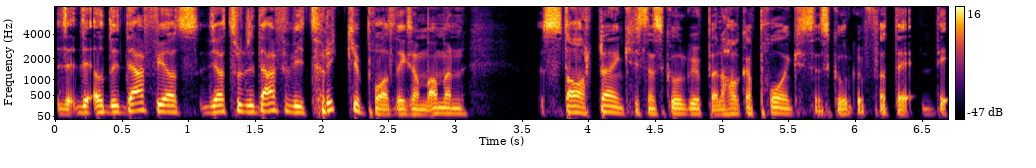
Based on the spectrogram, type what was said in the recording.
det, och det är därför jag, jag tror det är därför vi trycker på att liksom, ja, men, starta en kristen skolgrupp eller haka på en kristen skolgrupp. För att det, det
